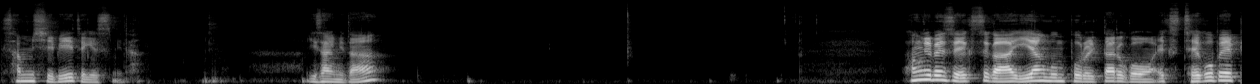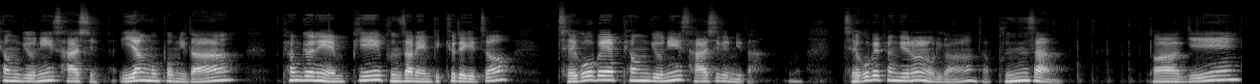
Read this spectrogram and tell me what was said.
30이 되겠습니다. 이상입니다. 확률 변수 x가 이항분포를 따르고 x제곱의 평균이 40. 이항분포입니다. 평균이 mp, 분산이 mpq 되겠죠? 제곱의 평균이 40입니다. 제곱의 평균을 우리가 분산 더하기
